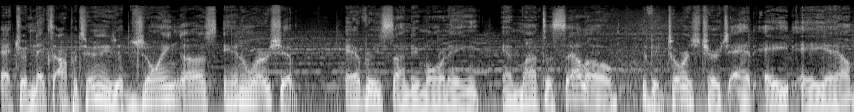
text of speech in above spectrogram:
at your next opportunity to join us in worship every Sunday morning in Monticello, the Victorious Church at 8 a.m.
